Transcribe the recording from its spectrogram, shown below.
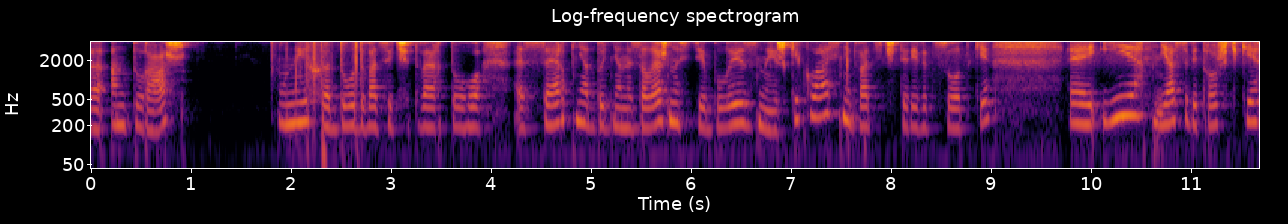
е, Антураж. У них до 24 серпня, до Дня Незалежності, були знижки класні, 24%. Е, І я собі трошечки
